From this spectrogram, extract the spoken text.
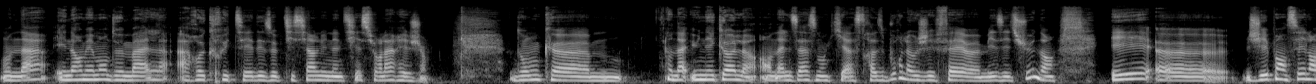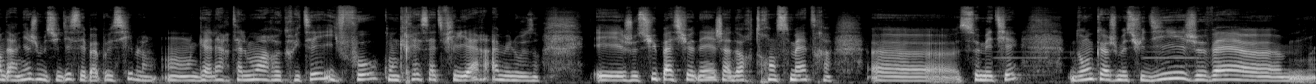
on a énormément de mal à recruter des opticiens lunetiers sur la région. Donc, on a une école en Alsace, donc qui est à Strasbourg, là où j'ai fait mes études. Et euh, j'ai pensé l'an dernier, je me suis dit c'est pas possible, on galère tellement à recruter, il faut qu'on crée cette filière à Mulhouse. Et je suis passionnée, j'adore transmettre euh, ce métier. Donc je me suis dit je vais euh,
